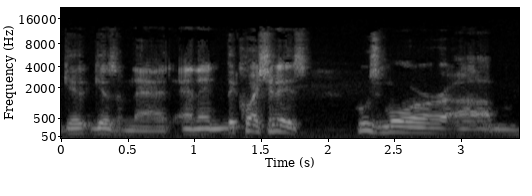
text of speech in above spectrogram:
gives them that. And then the question is, who's more um,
